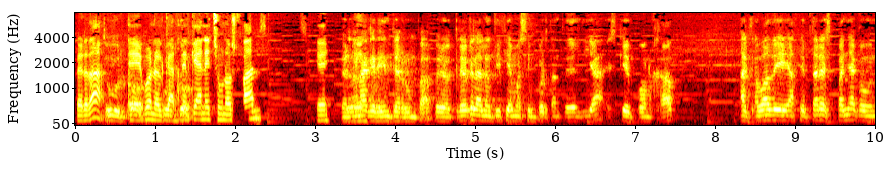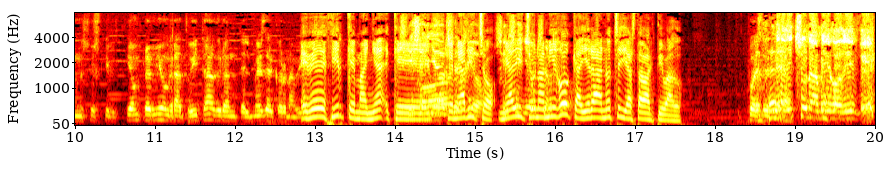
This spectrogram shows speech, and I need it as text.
¿Verdad? Turco, Eh, bueno, el turco. cartel que han hecho unos fans. Perdona que te interrumpa, pero creo que la noticia más importante del día es que Pornhub acaba de aceptar a España con suscripción premium gratuita durante el mes del He coronavirus. de decir que mañana que, Sí, señor, que me ha dicho, Sí, me ha señor, dicho un Sergio. amigo que ayer anoche ya estaba activado. Pues Me ha dicho un amigo, dice.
